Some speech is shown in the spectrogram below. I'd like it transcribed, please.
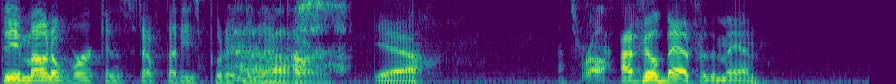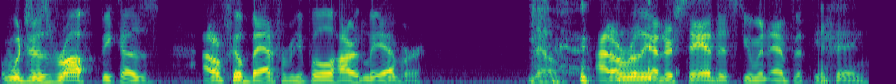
the amount of work and stuff that he's put into that car. Yeah. That's rough. I feel bad for the man, which is rough because I don't feel bad for people hardly ever. No. I don't really understand this human empathy thing.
